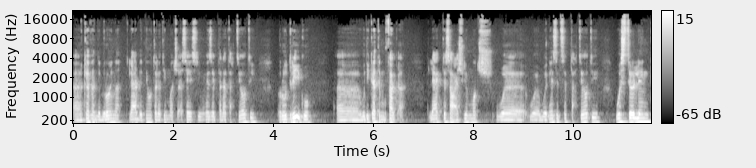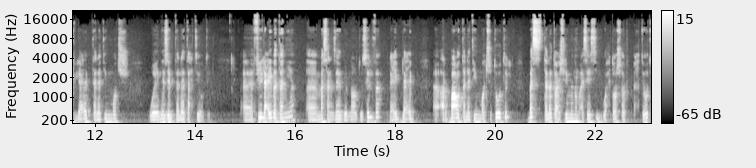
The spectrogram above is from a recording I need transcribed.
آه كيفن دي بروينا لعب 32 ماتش أساسي ونزل 3 احتياطي رودريجو آه ودي كانت المفاجأة لعب 29 ماتش و... و... ونزل 6 احتياطي وستيرلينج لعب 30 ماتش ونزل 3 احتياطي. آه في لعيبة تانية آه مثلا زي برناردو سيلفا لعيب لعب آه 34 ماتش total بس 23 منهم أساسي و11 احتياطي.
